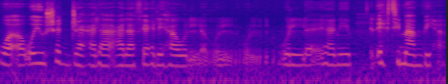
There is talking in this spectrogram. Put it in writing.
ويشجع على على فعلها وال وال وال يعني الاهتمام بها.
